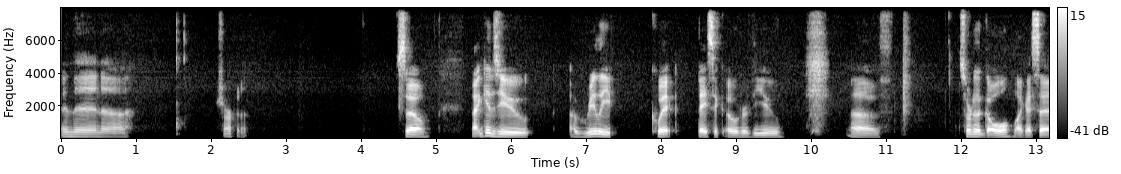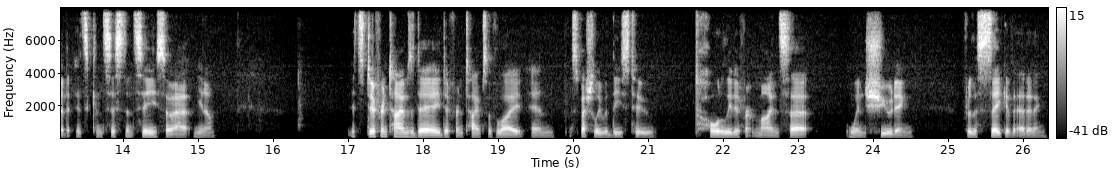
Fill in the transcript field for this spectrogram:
And then uh, sharpen it. So that gives you a really quick basic overview of sort of the goal. Like I said, it's consistency. So at, you know, it's different times a day, different types of light, and especially with these two, totally different mindset when shooting for the sake of editing.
